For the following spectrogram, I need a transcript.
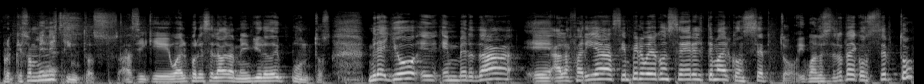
Porque son bien Yes. distintos. Así que igual por ese lado también yo le doy puntos. Mira, yo eh, en verdad eh, a la Farida siempre le voy a conceder el tema del concepto. Y cuando se trata de concepto,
